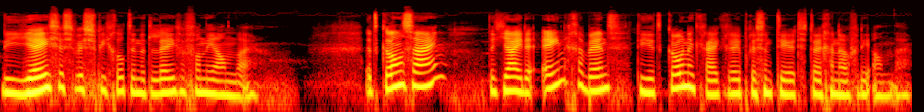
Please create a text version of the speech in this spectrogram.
die Jezus weerspiegelt in het leven van die ander. Het kan zijn dat jij de enige bent die het koninkrijk representeert tegenover die ander.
